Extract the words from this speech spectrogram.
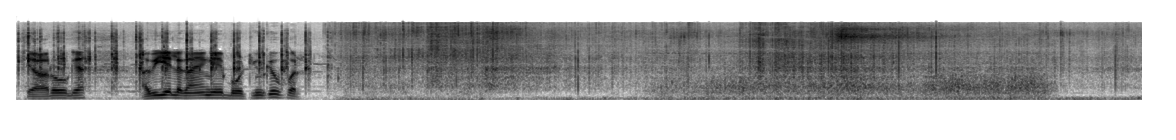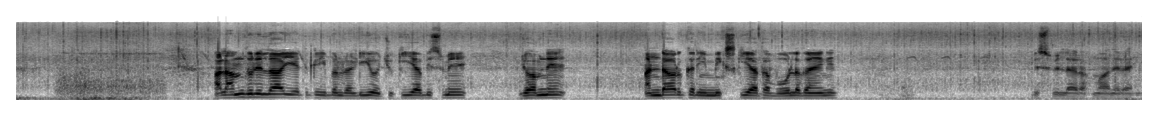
तैयार हो गया। अभी ये लगाएँगे बोटियों के ऊपर। अल्हम्दुलिल्लाह, ये तकरीबन रेडी हो चुकी है। अब इसमें जो हमने अंडा और करीम मिक्स किया था वो लगाएँगे। रहीम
